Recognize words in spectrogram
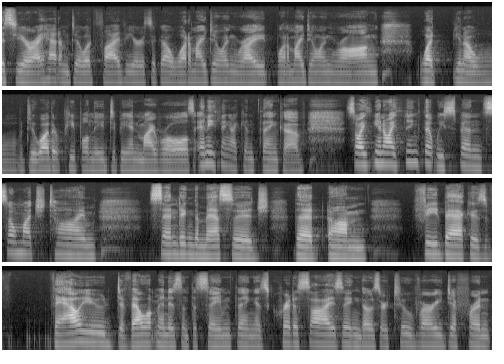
This year, I had him do it five years ago. What am I doing right? What am I doing wrong? What, you know, do other people need to be in my roles? Anything I can think of. So, I, you know, I think that we spend so much time sending the message that um, feedback is valued, development isn't the same thing as criticizing. Those are two very different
